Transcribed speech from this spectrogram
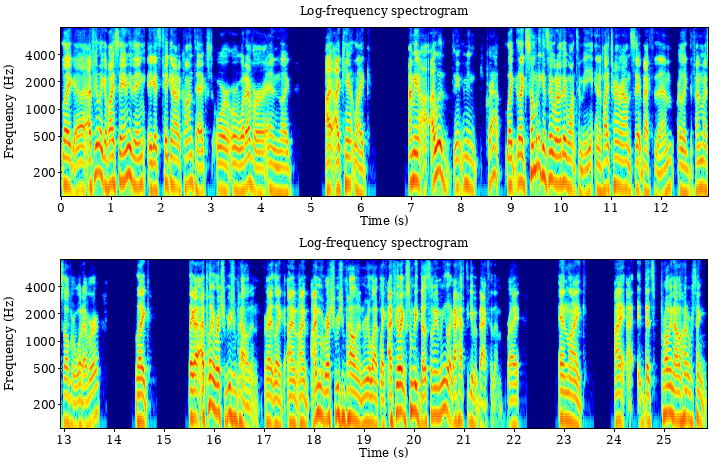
like uh, i feel like if i say anything it gets taken out of context or or whatever and like i i can't like i mean i, I would i mean crap like like somebody can say whatever they want to me and if i turn around and say it back to them or like defend myself or whatever like like I, I play a retribution paladin right like I'm, I'm i'm a retribution paladin in real life like i feel like if somebody does something to me like i have to give it back to them right and like I, I that's probably not a hundred percent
